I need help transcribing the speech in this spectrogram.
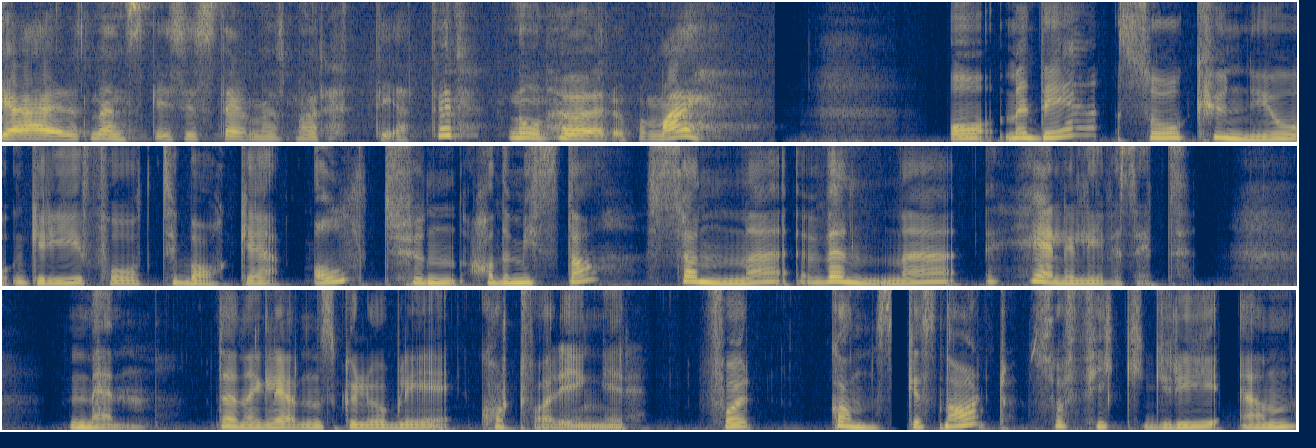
jeg er et menneske i systemet som har rettigheter. Noen hører på meg. Og med det så kunne jo Gry få tilbake alt hun hadde mista. Sønnene, vennene, hele livet sitt. Men denne gleden skulle jo bli kortvarig, Inger. For ganske snart så fikk Gry en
